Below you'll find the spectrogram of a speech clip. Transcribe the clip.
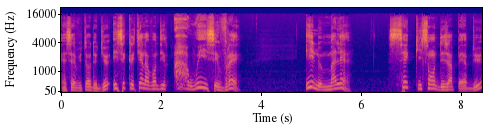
un serviteur de Dieu. Et ces chrétiens-là vont dire, ah oui, c'est vrai. Et le malin, c'est qu'ils sont déjà perdus,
